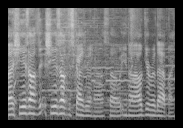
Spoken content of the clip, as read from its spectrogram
But she is on she is on disguise right now, so, you know, I'll give her that much.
